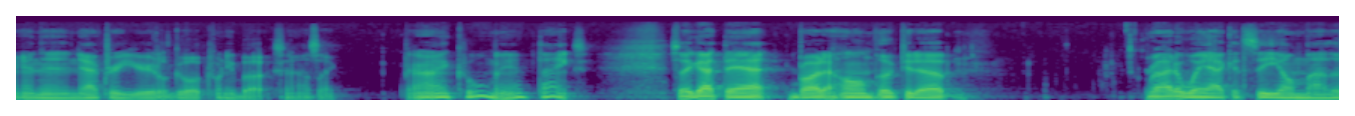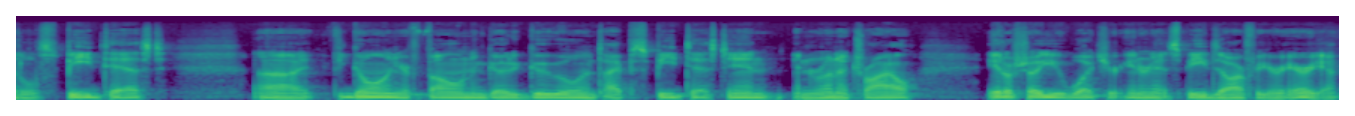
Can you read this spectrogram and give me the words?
And then after a year it'll go up 20 bucks. And i was like all right cool man. Thanks so I got that, brought it home, hooked it up. Right away, I could see on my little speed test. Uh, if you go on your phone and go to Google and type speed test in and run a trial, it'll show you what your internet speeds are for your area.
